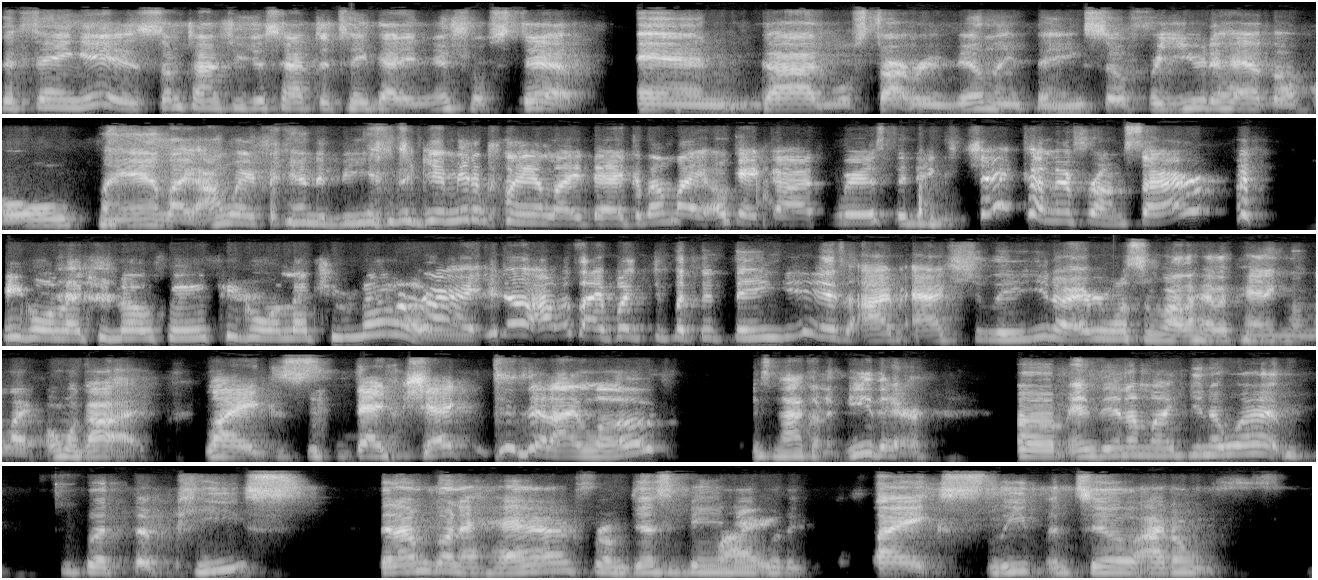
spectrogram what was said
the thing is, sometimes you just have to take that initial step and God will start revealing things. So for you to have the whole plan, like I'm waiting for him to be to give me the plan like that. Cause I'm like, okay, God, where's the next check coming from, sir? He gonna let you know, sis. He gonna let you know. Right. You know, I was like, but but the thing is, I'm actually, you know, every once in a while I have a panic moment, like, oh my God, like that check that I love is not gonna be there. Um, and then I'm like, you know what? But the peace that I'm gonna have from just being right. able to like sleep until I don't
